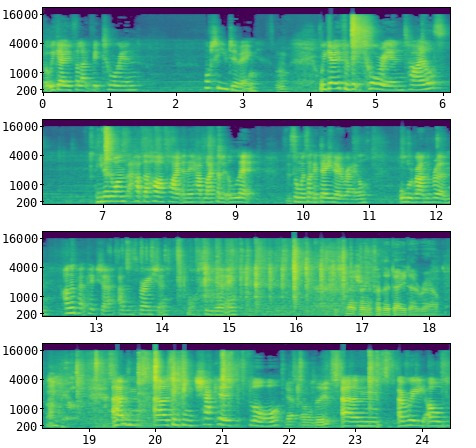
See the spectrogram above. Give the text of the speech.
but we go for like Victorian. What are you doing? We go for Victorian tiles. You know the ones that have the half height and they have like a little lip. It's almost like a dado rail all around the room. I'm gonna put a picture as inspiration. What are you doing? Just measuring for the dado rail. Oh my Um, and I was thinking checkered floor, Yeah, that'll do. um, a really old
